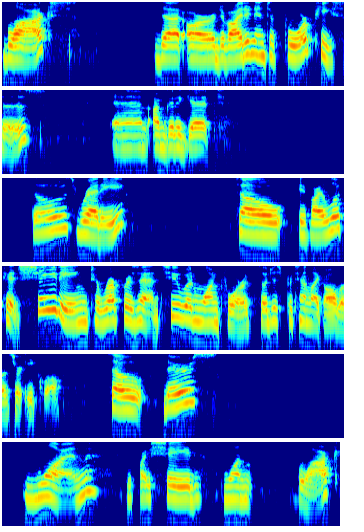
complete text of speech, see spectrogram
blocks that are divided into four pieces and I'm going to get those ready. So if I look at shading to represent 2 and 1 fourth, so just pretend like all those are equal. So there's 1, if I shade one block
